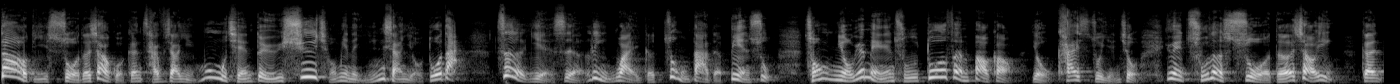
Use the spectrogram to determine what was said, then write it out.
到底所得效果跟财富效应目前对于需求面的影响有多大？这也是另外一个重大的变数。从纽约美联储多份报告有开始做研究，因为除了所得效应跟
